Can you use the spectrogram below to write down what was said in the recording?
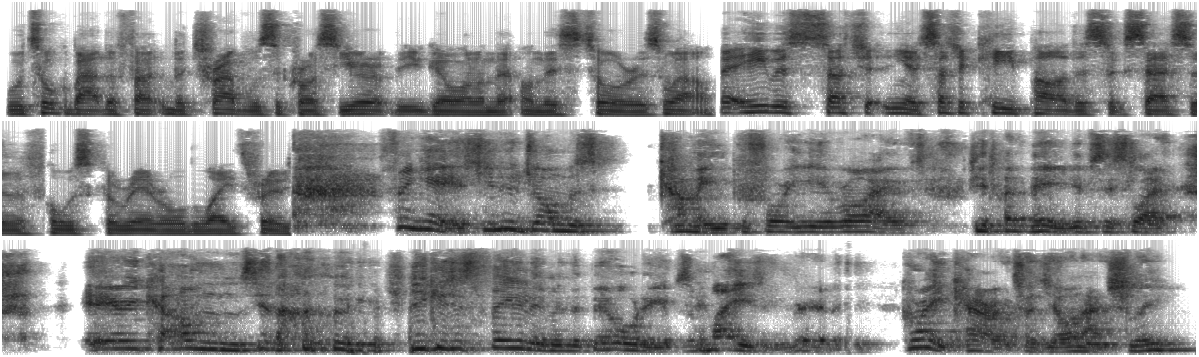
we'll talk about the the travels across Europe that you go on on, the, on this tour as well. But he was such a you know such a key part of the success of Paul's career all the way through. Thing is, you knew John was coming before he arrived. Do you know what I mean? It was just like, here he comes, you know. you could just feel him in the building. It was amazing, really. Great character, John, actually.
